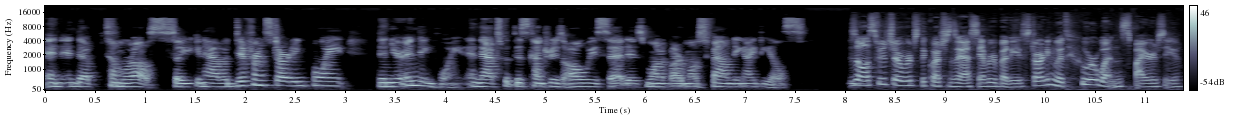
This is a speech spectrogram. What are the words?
and end up somewhere else. So you can have a different starting point than your ending point. And that's what this country has always said is one of our most founding ideals. So I'll switch over to the questions I ask everybody, starting with who or what inspires you?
